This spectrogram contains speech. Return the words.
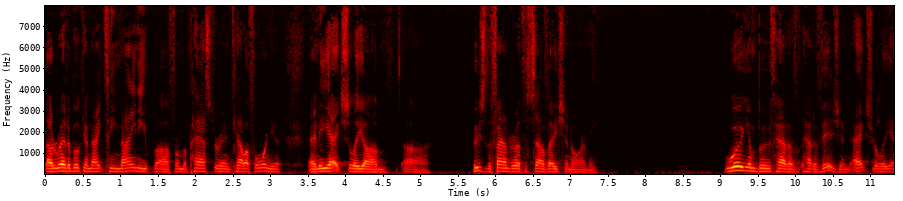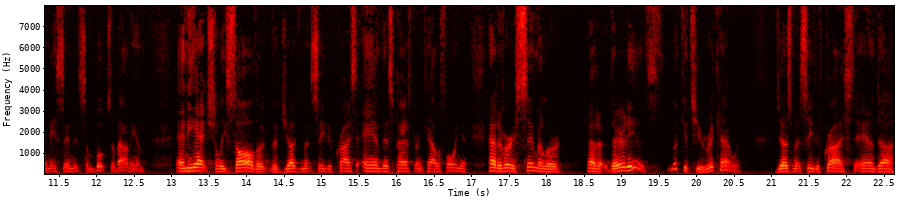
I read a book in 1990 uh, from a pastor in California, and he actually um, uh, Who's the founder of the Salvation Army? William Booth had a, had a vision, actually, and it's in some books about him. And he actually saw the, the judgment seat of Christ. And this pastor in California had a very similar, had a, there it is. Look at you, Rick Howard, judgment seat of Christ. And, uh,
